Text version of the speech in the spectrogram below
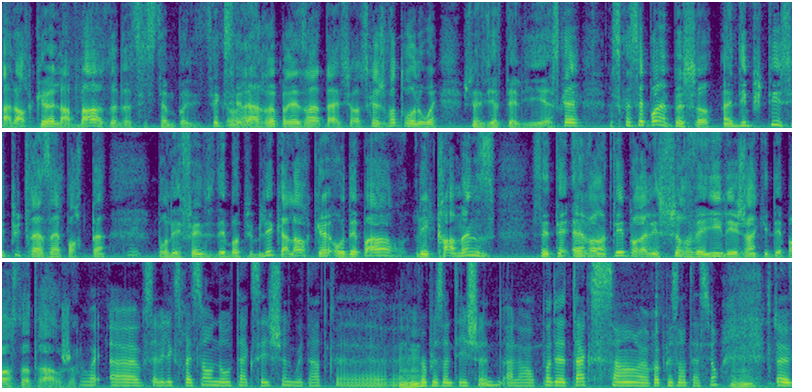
alors que la base de notre système politique, c'est Ouais. la représentation. Est-ce que je vais trop loin, Geneviève Tellier? Est-ce que est-ce que c'est pas un peu ça? Un député, c'est plus très important pour les fins du débat public, alors qu'au départ, les Commons, c'était inventé pour aller surveiller les gens qui dépensent notre argent. Oui, vous savez l'expression no taxation without euh, Mhm. representation. Alors, pas de taxe sans euh, représentation. Mhm.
